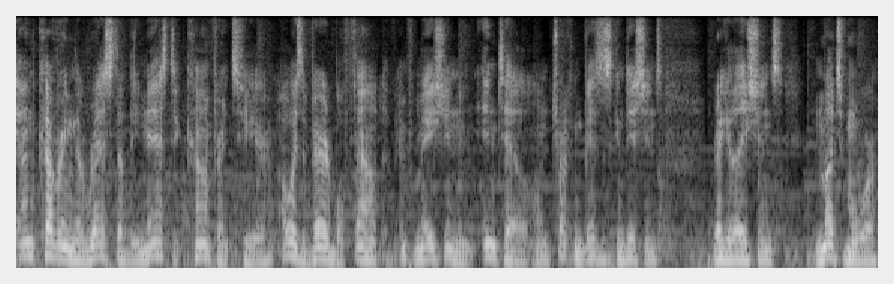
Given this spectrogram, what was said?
I'm covering the rest of the NASTC conference here, always a veritable fount of information and intel on trucking business conditions, regulations, and much more,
